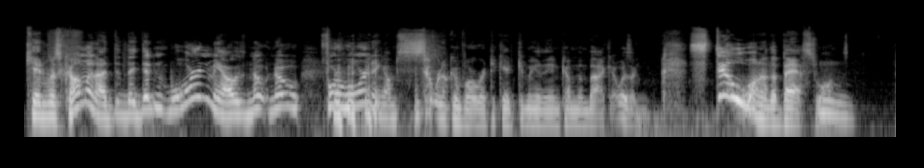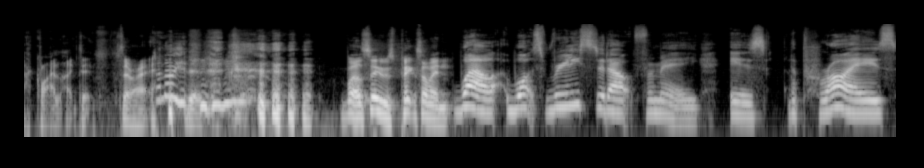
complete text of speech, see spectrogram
Kid was coming. I did, they didn't warn me. I was no no forewarning. I'm so looking forward to Kid Chameleon coming back. It was a, still one of the best ones. I quite liked it. It's all right. I know you did. Well, Sooz, pick something. Well, what's really stood out for me is the prize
